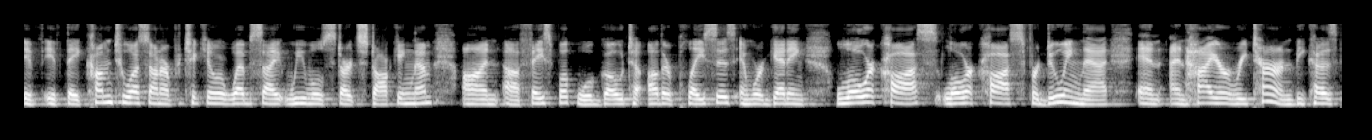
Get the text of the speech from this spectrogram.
if, if they come to us on our particular website, we will start stalking them on uh, Facebook. We'll go to other places and we're getting lower costs, lower costs costs for doing that and, and higher return because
